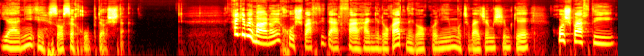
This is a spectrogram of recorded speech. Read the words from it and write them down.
یعنی احساس خوب داشتن. اگه به معنای خوشبختی در فرهنگ لغت نگاه کنیم متوجه میشیم که خوشبختی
